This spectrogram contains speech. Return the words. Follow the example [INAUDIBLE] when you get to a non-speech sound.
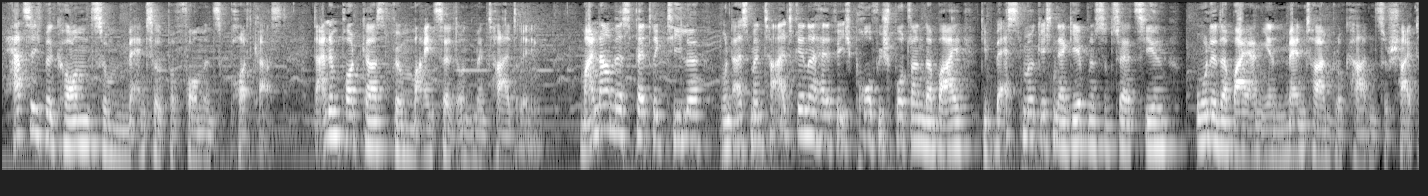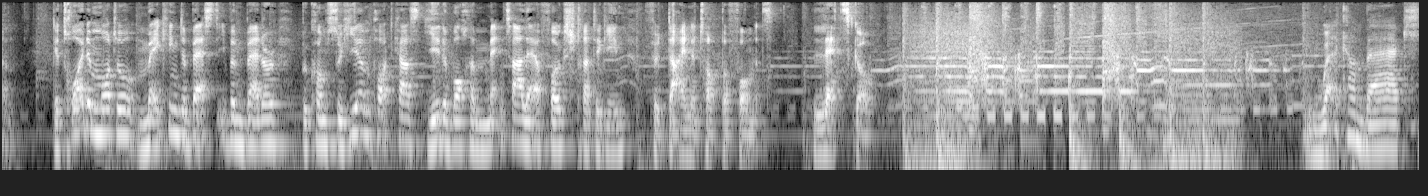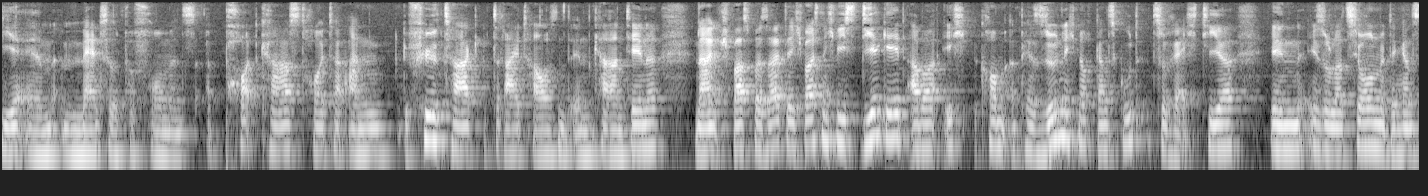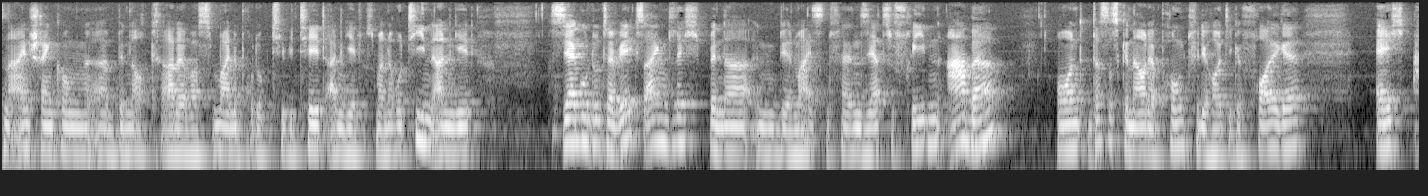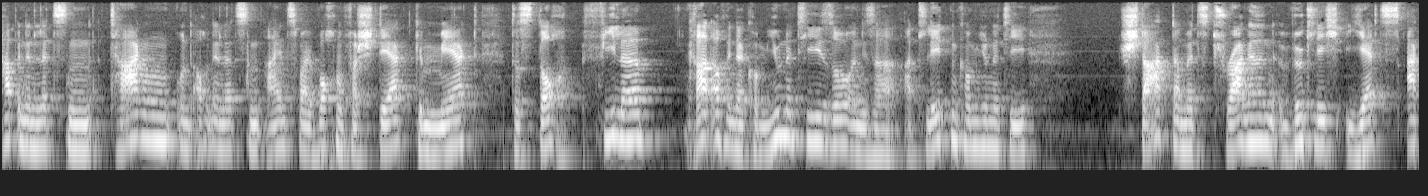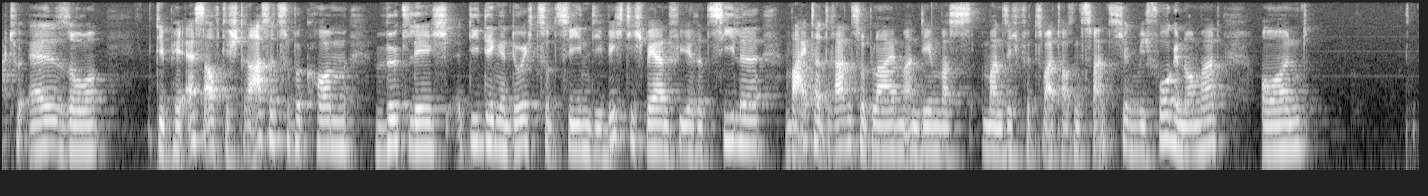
Herzlich willkommen zum Mental Performance Podcast, deinem Podcast für Mindset und Mentaltraining. Mein Name ist Patrick Thiele und als Mentaltrainer helfe ich Profisportlern dabei, die bestmöglichen Ergebnisse zu erzielen, ohne dabei an ihren mentalen Blockaden zu scheitern. Getreu dem Motto Making the Best Even Better bekommst du hier im Podcast jede Woche mentale Erfolgsstrategien für deine Top-Performance. Let's go! Welcome back hier im Mental Performance Podcast. Heute an Gefühltag 3000 in Quarantäne. Nein, Spaß beiseite. Ich weiß nicht, wie es dir geht, aber ich komme persönlich noch ganz gut zurecht hier in Isolation mit den ganzen Einschränkungen. Äh, bin auch gerade, was meine Produktivität angeht, was meine Routinen angeht, sehr gut unterwegs eigentlich. Bin da in den meisten Fällen sehr zufrieden. Aber, und das ist genau der Punkt für die heutige Folge, ich habe in den letzten Tagen und auch in den letzten ein, zwei Wochen verstärkt gemerkt, dass doch viele, gerade auch in der Community, so in dieser Athleten-Community, stark damit strugglen, wirklich jetzt aktuell so die PS auf die Straße zu bekommen, wirklich die Dinge durchzuziehen, die wichtig wären für ihre Ziele, weiter dran zu bleiben an dem, was man sich für 2020 irgendwie vorgenommen hat. Und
